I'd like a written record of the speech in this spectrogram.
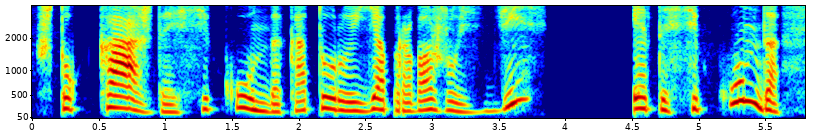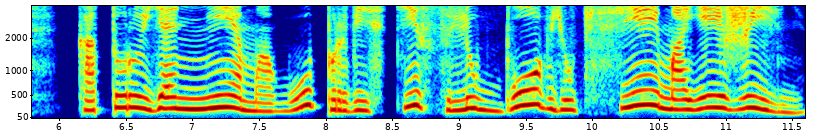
что каждая секунда, которую я провожу здесь, это секунда, которую я не могу провести с любовью всей моей жизни.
